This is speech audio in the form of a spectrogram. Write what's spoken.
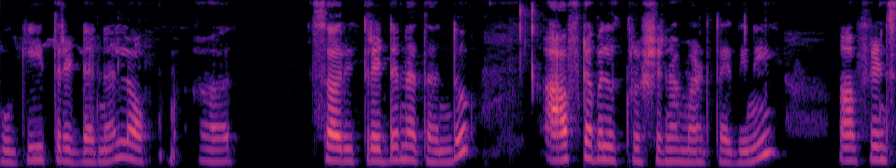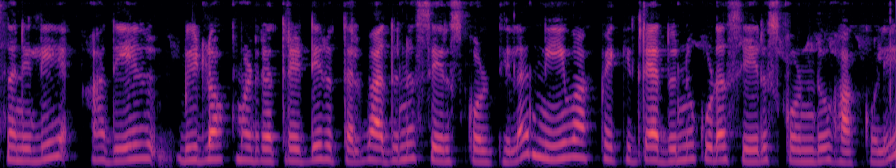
ಹೋಗಿ ಥ್ರೆಡ್ಡನ್ನು ಲಾಕ್ ಸಾರಿ ಥ್ರೆಡ್ಡನ್ನು ತಂದು ಹಾಫ್ ಡಬಲ್ ಕ್ರೋಶನ ಮಾಡ್ತಾಯಿದ್ದೀನಿ ಫ್ರೆಂಡ್ಸ್ ನಾನಿಲ್ಲಿ ಅದೇ ಬೀಡ್ ಲಾಕ್ ಮಾಡಿರೋ ಥ್ರೆಡ್ ಇರುತ್ತಲ್ವ, ಅದನ್ನು ಸೇರಿಸ್ಕೊಳ್ತಿಲ್ಲ. ನೀವು ಹಾಕಬೇಕಿದ್ರೆ ಅದನ್ನು ಕೂಡ ಸೇರಿಸ್ಕೊಂಡು ಹಾಕ್ಕೊಳ್ಳಿ.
